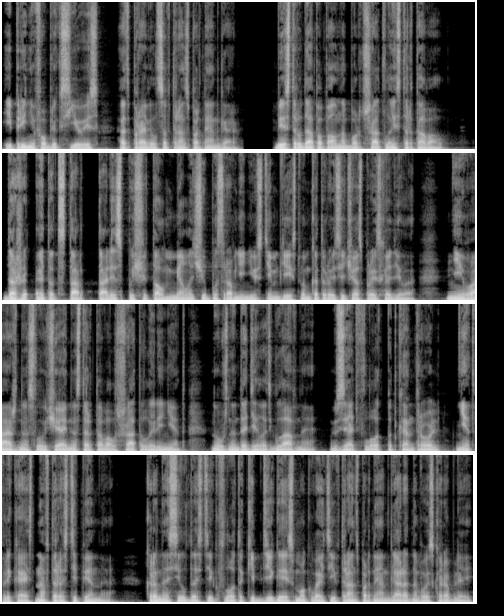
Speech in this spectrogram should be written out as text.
и, приняв облик Сьюис, отправился в транспортный ангар. Без труда попал на борт шаттла и стартовал. Даже этот старт Талис посчитал мелочью по сравнению с тем действием, которое сейчас происходило. Неважно, случайно стартовал шаттл или нет, нужно доделать главное – взять флот под контроль, не отвлекаясь на второстепенное. Кроносил достиг флота Кипдига и смог войти в транспортный ангар одного из кораблей.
